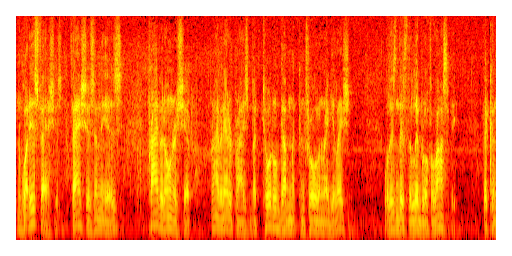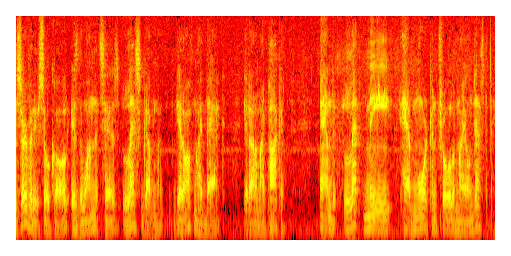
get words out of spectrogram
And what is fascism? Fascism is private ownership, private enterprise, but total government control and regulation. Well, isn't this the liberal philosophy? The conservative, so-called, is the one that says less government, get off my back, get out of my pocket, and let me have more control of my own destiny.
